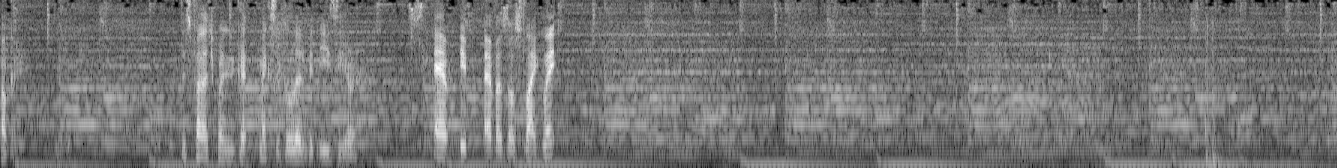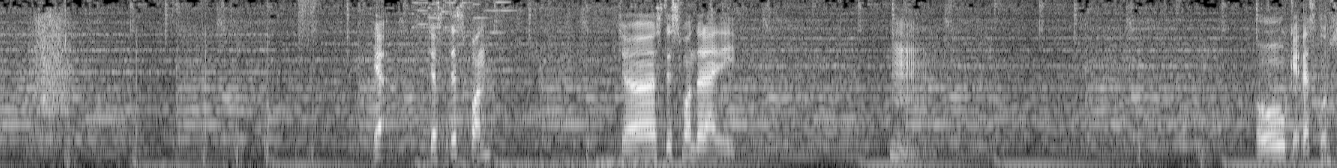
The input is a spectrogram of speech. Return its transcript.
Okay. This vantage point makes it a little bit easier. If ever so slightly. Yeah, just this one. Just this one that I need. Hmm. Okay, that's close.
